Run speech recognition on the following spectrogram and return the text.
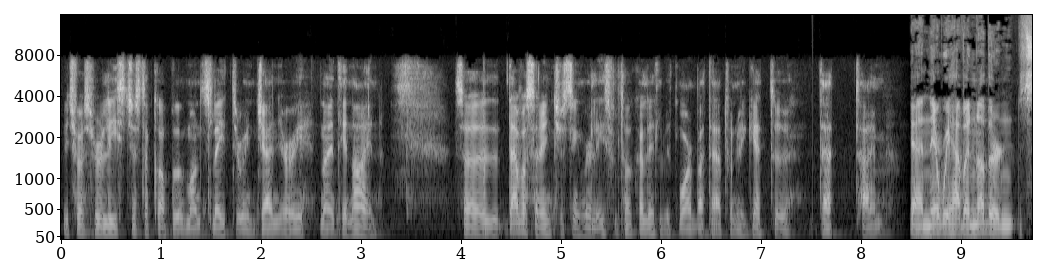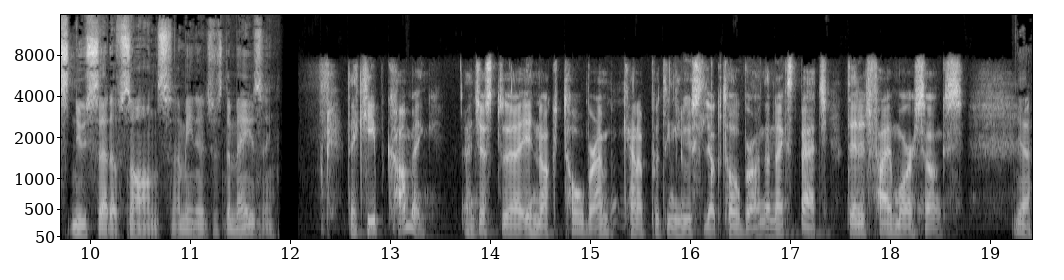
which was released just a couple of months later in January 99. So that was an interesting release. We'll talk a little bit more about that when we get to that time. yeah, and there we have another new set of songs. I mean, it's just amazing. they keep coming. And just uh, in October, I'm kind of putting loosely October on the next batch. They did five more songs, Yeah,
